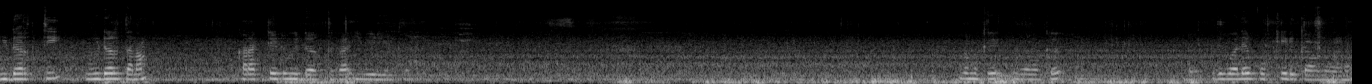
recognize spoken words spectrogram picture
വിടർത്തി വിടർത്തണം. കറക്റ്റായിട്ട് വിടർത്തുക ഈ വീഡിയോയിൽ നമുക്ക് നമുക്ക് ഇതുപോലെ പൊക്കിയെടുക്കാവുന്നതാണ്.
